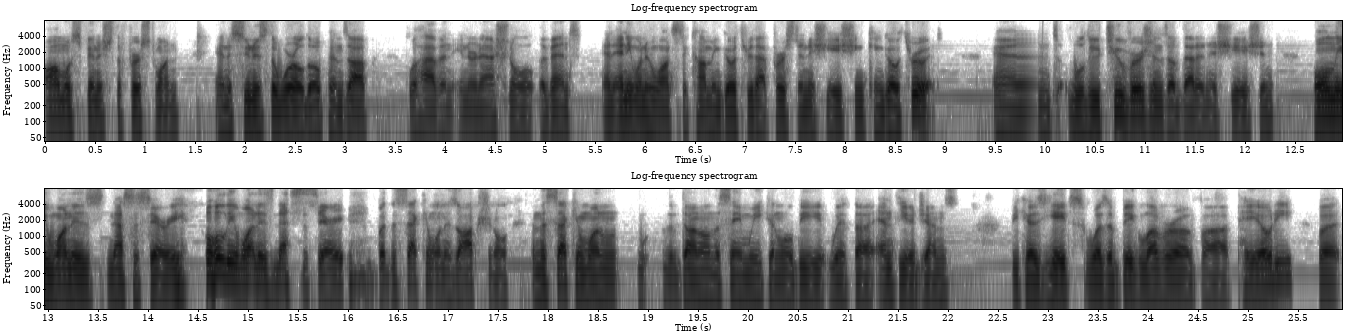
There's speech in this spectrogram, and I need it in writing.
almost finished the first one. And as soon as the world opens up, we'll have an international event. And anyone who wants to come and go through that first initiation can go through it. And we'll do two versions of that initiation. Only one is necessary. Only one is necessary, but the second one is optional. And the second one, done on the same weekend, will be with uh, entheogens, because Yeats was a big lover of uh, peyote, but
